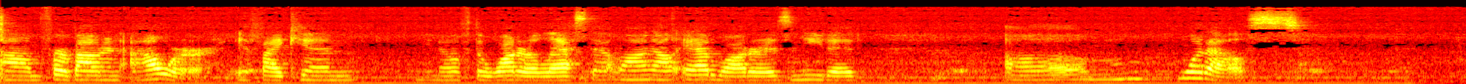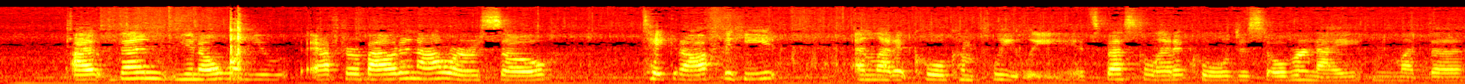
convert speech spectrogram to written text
um, for about an hour. If I can, you know, if the water will last that long, I'll add water as needed. Um, what else? I, then, you know, when you, after about an hour or so, take it off the heat and let it cool completely. It's best to let it cool just overnight and let the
